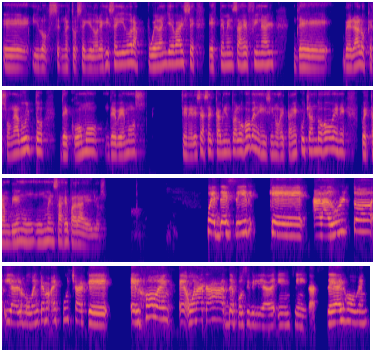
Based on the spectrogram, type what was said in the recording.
eh, y los, nuestros seguidores y seguidoras puedan llevarse este mensaje final de, ¿verdad? Los que son adultos, de cómo debemos tener ese acercamiento a los jóvenes y si nos están escuchando jóvenes, pues también un, mensaje para ellos. Pues decir que al adulto y al joven que nos escucha que el joven es una caja de posibilidades infinitas, sea el joven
